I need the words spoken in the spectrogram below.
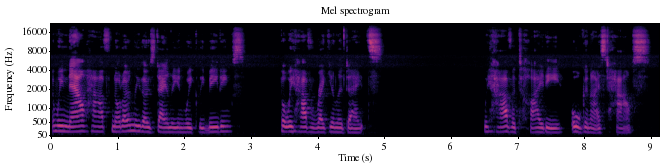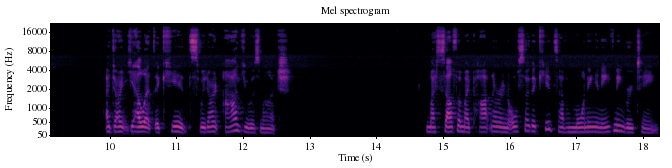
And we now have not only those daily and weekly meetings, but we have regular dates. We have a tidy, organized house. I don't yell at the kids. We don't argue as much. Myself and my partner, and also the kids, have a morning and evening routine.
